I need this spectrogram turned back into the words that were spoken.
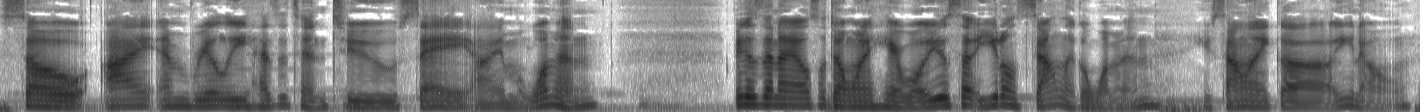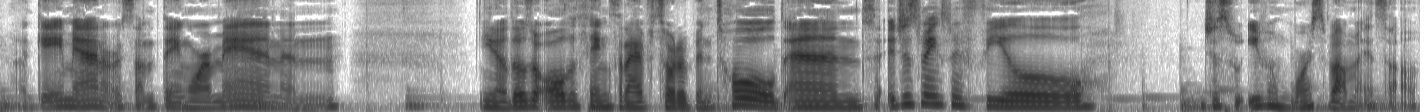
So I am really hesitant to say I am a woman because then I also don't want to hear, well, you so, you don't sound like a woman. You sound like a, you know, a gay man or something or a man and you know, those are all the things that I've sort of been told and it just makes me feel just even worse about myself.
